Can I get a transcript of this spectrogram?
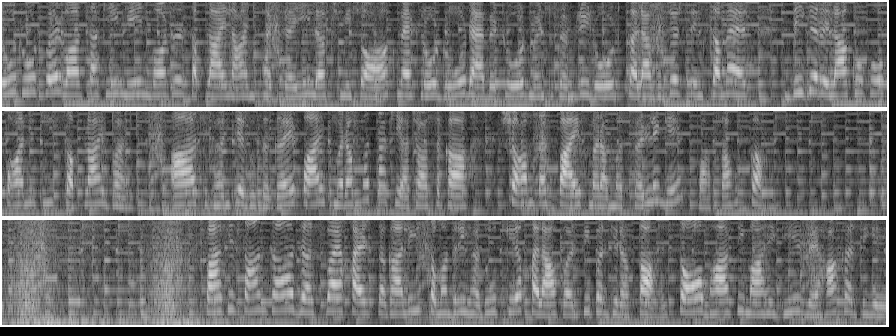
McLeod Road पर वासा की मेन वाटर सप्लाई लाइन फट गई। Lakshmi Chowk, McLeod Road, Abbott Road Montgomery Road Qila Gujjar Singh समेत दीगर इलाकों को पानी की सप्लाई बंद। आठ घंटे गुजर गए, पाइप मरम्मत न किया जा सका। शाम तक पाइप मरम्मत कर लेंगे वासा हुक्म। पाकिस्तान का जज्बा खैर सगाली समुद्री हदूद के खिलाफ वर्जी पर गिरफ़्तार। सौ भारतीय माहीगीर रिहा कर दिए।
